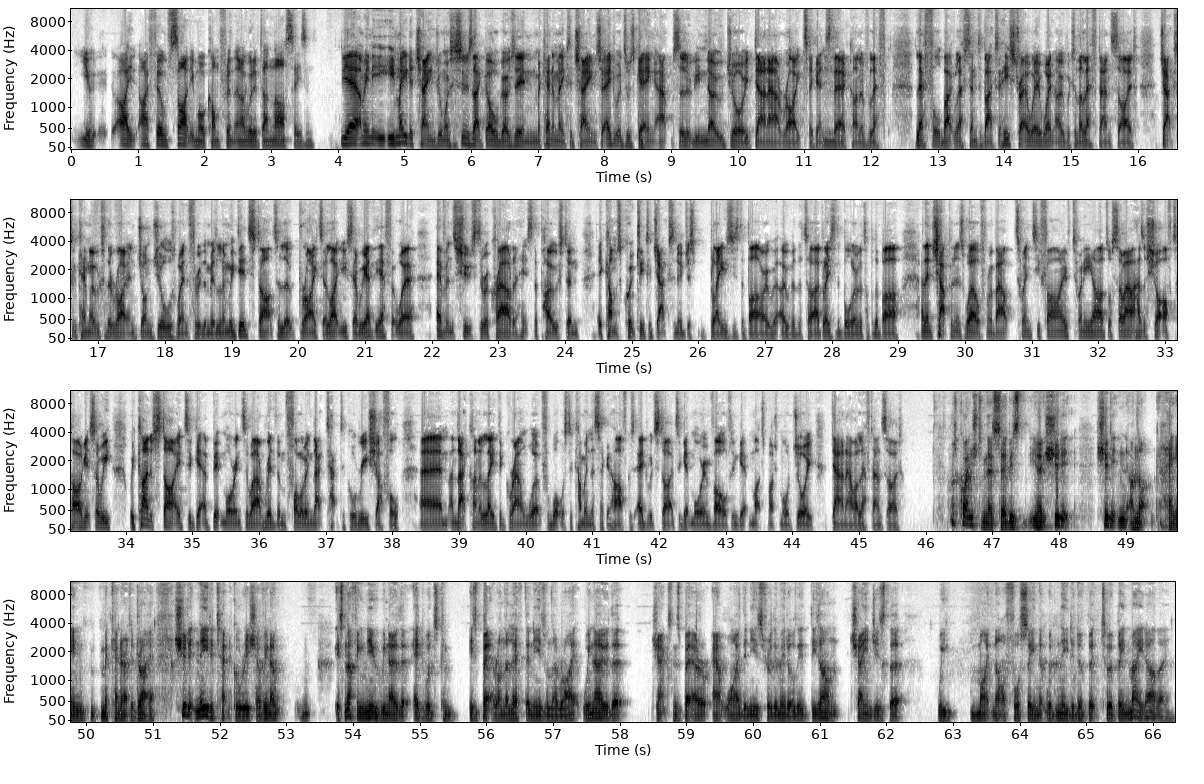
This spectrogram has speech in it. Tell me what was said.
you, I I feel slightly more confident than I would have done last season. Yeah, I mean, he, he made a change almost as soon as that goal goes in. McKenna makes a change, so Edwards was getting absolutely no joy down our right against mm. their kind of left left fullback, left centre back. So he straight away went over to the left hand side. Jackson came over to the right, and John Jules went through the middle. And we did start to look brighter. Like you said, we had the effort where Evans shoots through a crowd and hits the post, and it comes quickly to Jackson, who just blazes the bar over over the top, uh, blazes the ball over the top of the bar, and then Chaplin as well from about 25, 20 yards or so out has a shot off target. So we we kind of started to get a bit more into our rhythm following that tactical reshuffle, um, and that kind of laid the groundwork for what was to come in the second half because Edward started to get more involved and get much much more joy down our left hand side. What's quite interesting there, Seb, is you know should it should it? I'm not hanging McKenna out to dry. Should it need a technical reshuffle? You know, it's nothing new. We know that Edwards can, is better on the left than he is on the right. We know that Jackson's better out wide than he is through the middle. These aren't changes that we might not have foreseen that would needed a bit to have been made, are they?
